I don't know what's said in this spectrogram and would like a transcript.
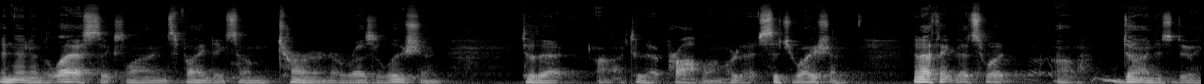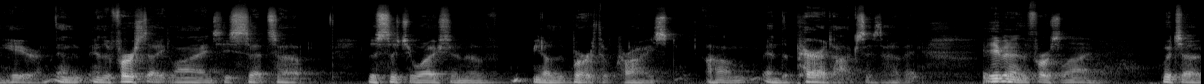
And then in the last six lines, finding some turn or resolution to that, uh, to that problem or that situation. And I think that's what uh, Donne is doing here. In, in the first eight lines, he sets up the situation of, you know, the birth of Christ um, and the paradoxes of it. Even in the first line, which I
